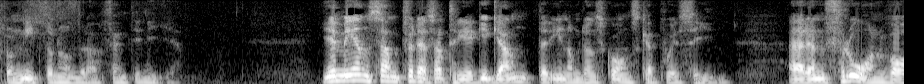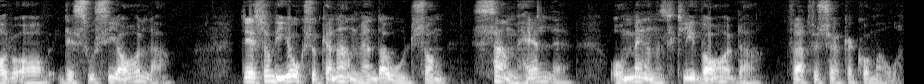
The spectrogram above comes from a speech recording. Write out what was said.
från 1959. Gemensamt för dessa tre giganter inom den skånska poesin är en frånvaro av det sociala det som vi också kan använda ord som samhälle och mänsklig vardag för att försöka komma åt.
